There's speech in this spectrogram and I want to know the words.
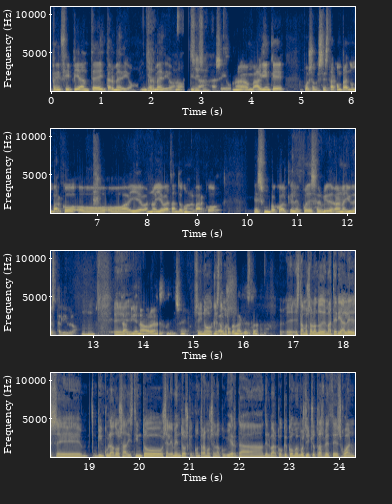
principiante intermedio, intermedio, ¿no? Sí, sí. Así, alguien que, pues o que se está comprando un barco o, no lleva tanto con el barco, es un poco al que le puede servir de gran ayuda este libro. Eh, También ahora, sí, no, que estamos, en la que está. Eh, estamos hablando de materiales eh, vinculados a distintos elementos que encontramos en la cubierta del barco, que como hemos dicho otras veces, Juan,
